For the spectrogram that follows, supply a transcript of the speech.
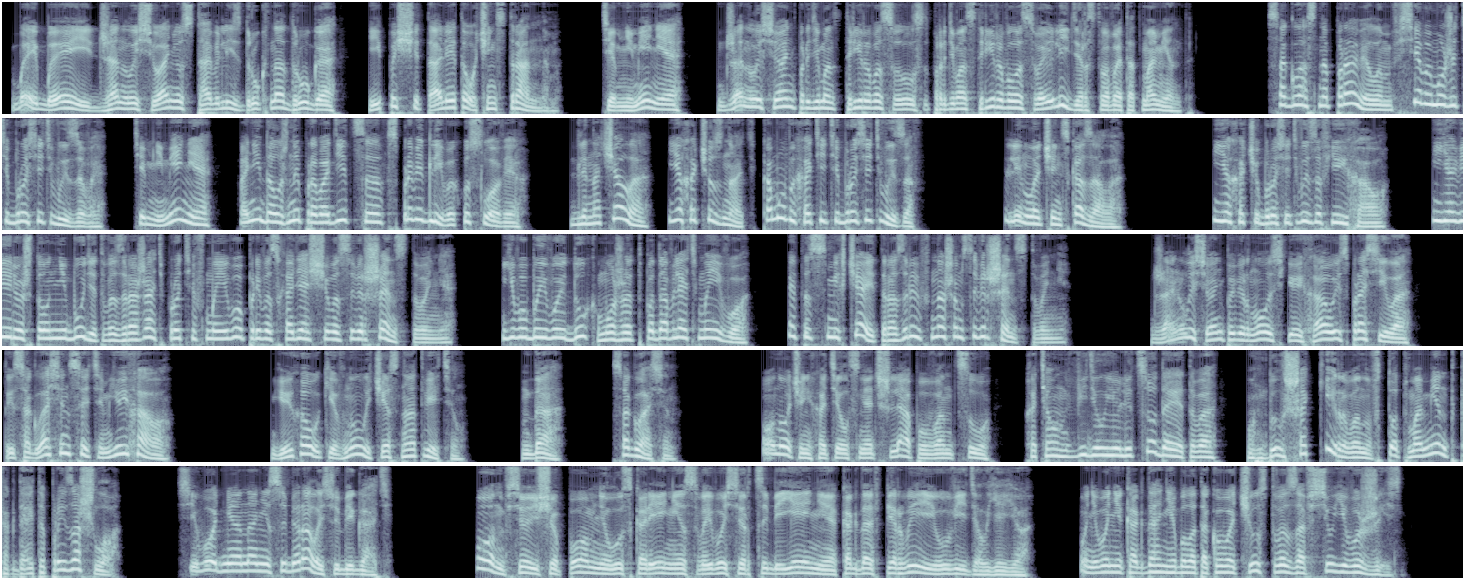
Бэй-Бэй и Джан Лысюань уставились друг на друга и посчитали это очень странным. Тем не менее, Джан Лысюань продемонстрировала, продемонстрировала свое лидерство в этот момент. Согласно правилам, все вы можете бросить вызовы. Тем не менее, они должны проводиться в справедливых условиях. Для начала я хочу знать, кому вы хотите бросить вызов. Лин Лачень сказала. Я хочу бросить вызов Юйхао. Я верю, что он не будет возражать против моего превосходящего совершенствования. Его боевой дух может подавлять моего, это смягчает разрыв в нашем совершенствовании. Джан Лысюань повернулась к Юйхао и спросила, «Ты согласен с этим, Юйхао?» Юйхао кивнул и честно ответил, «Да, согласен». Он очень хотел снять шляпу Ван Цу, хотя он видел ее лицо до этого, он был шокирован в тот момент, когда это произошло. Сегодня она не собиралась убегать. Он все еще помнил ускорение своего сердцебиения, когда впервые увидел ее. У него никогда не было такого чувства за всю его жизнь.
